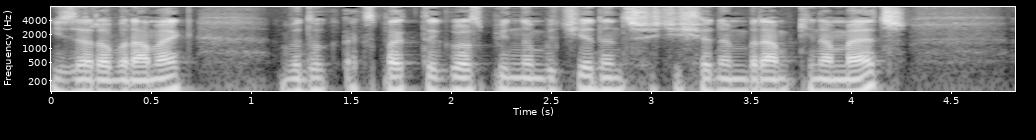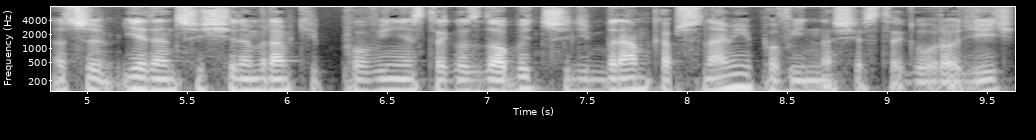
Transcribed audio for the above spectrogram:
i 0 bramek. Według expected goals powinno być 1,37 bramki na mecz, znaczy 1,37 bramki powinien z tego zdobyć, czyli bramka przynajmniej powinna się z tego urodzić.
